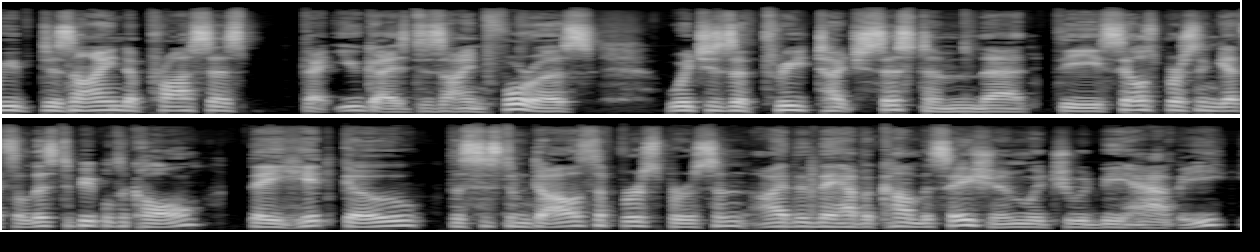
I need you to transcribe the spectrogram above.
we've designed a process that you guys designed for us, which is a three touch system that the salesperson gets a list of people to call. They hit go, the system dials the first person. Either they have a conversation, which would be happy,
